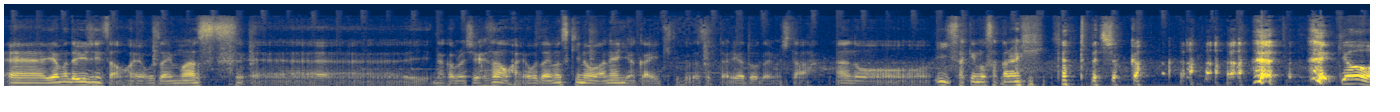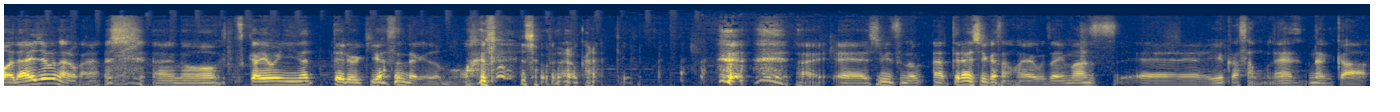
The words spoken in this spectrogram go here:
えー、山田友人さんおはようございます、えー、中村修平さんおはようございます。昨日はね夜会来てくださってありがとうございました。あのー、いい酒の魚になったでしょうか？今日は大丈夫なのかな？あの二日酔いになってる気がするんだけども。大丈夫なのかなっていう。はい、えー、清水のあ寺石由香さんおはようございます。えー、ゆかさんもねなんか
